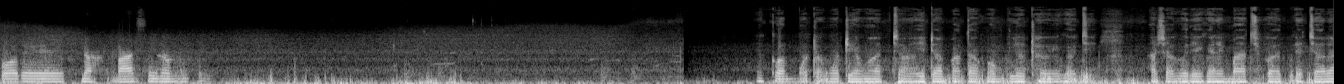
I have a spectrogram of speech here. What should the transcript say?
পরে না, মাছ নিলাম এখন মোটামুটি আমার চাহিদা পাতা কমপ্লিট হয়ে গেছে। আশা করি এখানে মাছ পাতবে যারা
